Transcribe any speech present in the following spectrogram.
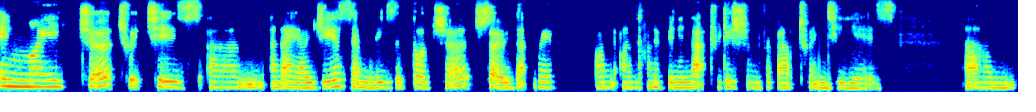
in my church, which is um, an AOG, Assemblies of God Church. So that we're, I'm, I'm kind of been in that tradition for about 20 years. Um,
